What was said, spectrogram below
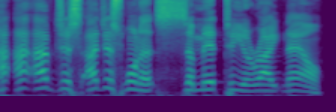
I, I, I've just, I just want to submit to you right now.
